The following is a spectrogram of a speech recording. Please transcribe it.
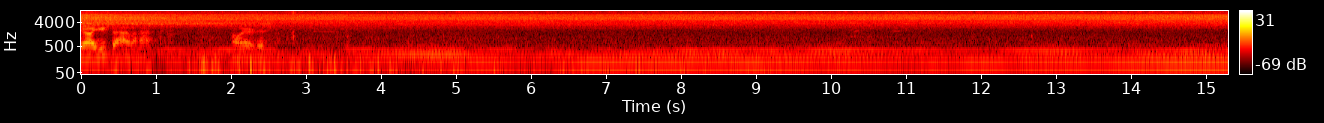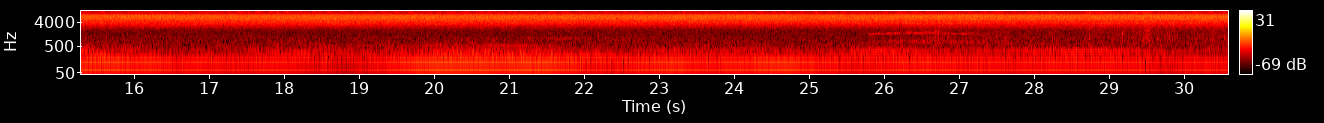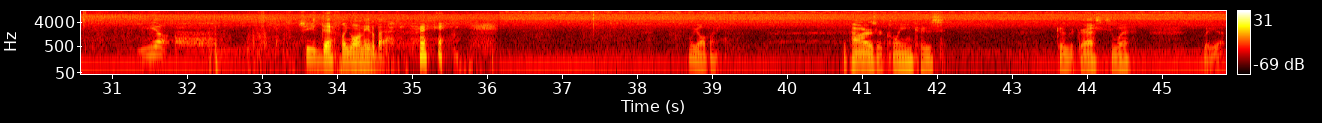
You know, I used to have a hat. Oh, there it is. Yep. She's definitely gonna need a bath. what y'all think? The tires are clean because because the grass is wet. But yeah.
